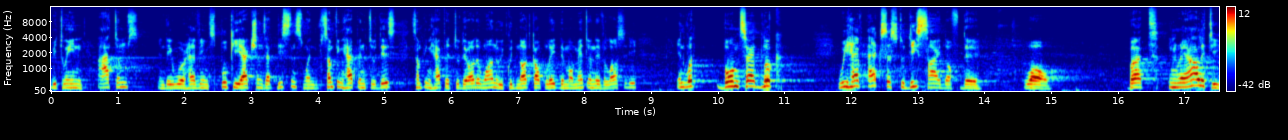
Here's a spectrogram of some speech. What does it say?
between atoms, and they were having spooky actions at distance. When something happened to this, something happened to the other one, we could not calculate the momentum and the velocity, and what Bohm said, look, we have access to this side of the wall, but in reality,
